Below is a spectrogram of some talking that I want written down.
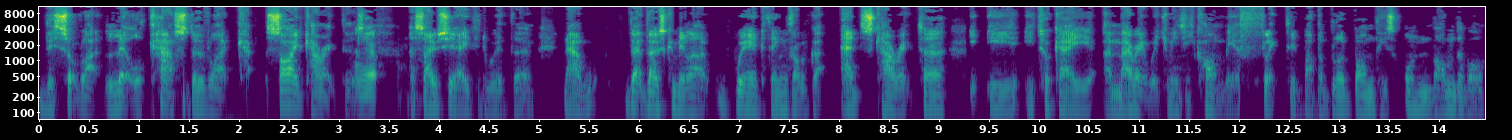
this sort of like little cast of like side characters yeah. associated with them. Now, th- those can be like weird things. Like we've got Ed's character. He, he took a, a merit, which means he can't be afflicted by the blood bond. He's unbondable.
